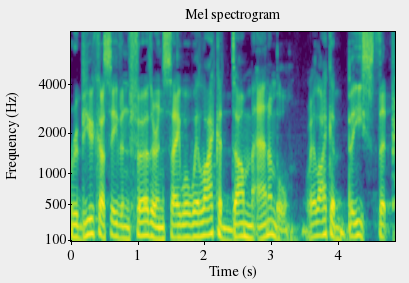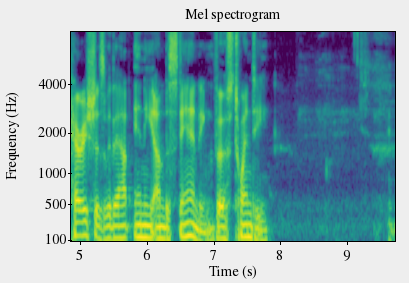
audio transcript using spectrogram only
rebuke us even further and say, well, we're like a dumb animal. We're like a beast that perishes without any understanding. Verse 20. You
